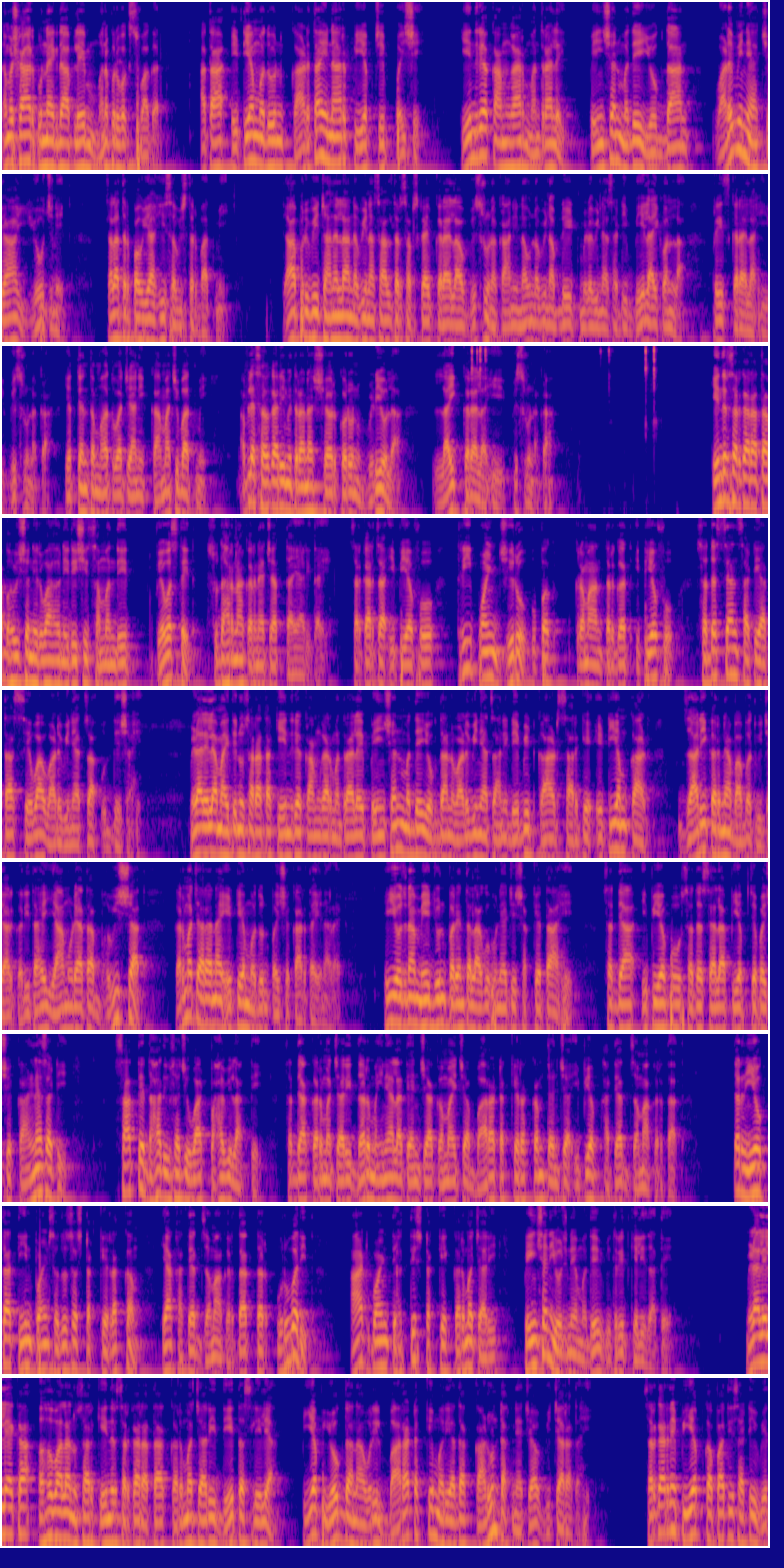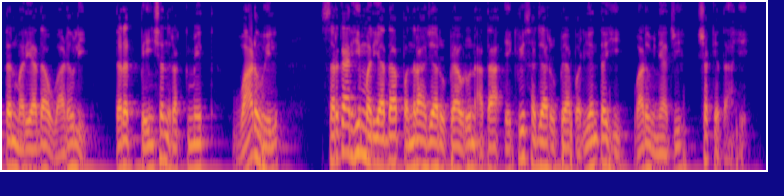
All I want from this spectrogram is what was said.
नमस्कार पुन्हा एकदा आपले मनपूर्वक स्वागत. आता ए टी एममधून काढता येणार पी एफचे पैसे. केंद्रीय कामगार मंत्रालय पेन्शनमध्ये योगदान वाढविण्याच्या योजनेत. चला तर पाहूया ही सविस्तर बातमी. त्यापूर्वी चॅनलला नवीन असाल तर सबस्क्राईब करायला विसरू नका आणि नवनवीन अपडेट मिळविण्यासाठी बेल आयकॉनला प्रेस करायलाही विसरू नका. ही अत्यंत महत्त्वाची आणि कामाची बातमी. आपल्या सहकारी मित्रांना शेअर करून व्हिडिओला लाईक करायलाही विसरू नका. केंद्र सरकार आता भविष्य निर्वाह निधीशी संबंधित व्यवस्थेत सुधारणा करण्याच्या तयारीत आहे. सरकारचा E P F O three point zero उपक्रमांतर्गत ई पी एफ ओ सदस्यांसाठी आता सेवा वाढविण्याचा उद्देश आहे. मिळालेल्या माहितीनुसार आता केंद्रीय कामगार मंत्रालय पेन्शनमध्ये योगदान वाढविण्याचा आणि डेबिट कार्डसारखे ए टी एम कार्ड जारी करण्याबाबत विचार करीत आहे. यामुळे आता भविष्यात कर्मचाऱ्यांना ए टी एममधून पैसे काढता येणार आहे. ही योजना मे जूनपर्यंत लागू होण्याची शक्यता आहे. सध्या ई पी एफ ओ सदस्याला पी एफचे पैसे काढण्यासाठी सात ते दहा दिवसाची वाट पाहावी लागते. सध्या कर्मचारी दर महिन्याला त्यांच्या कमाईच्या बारा टक्के रक्कम त्यांच्या ई पी एफ खात्यात जमा करतात. तर नियोक्ता तीन पॉईंट सदुसष्ट टक्के रक्कम या खात्यात जमा करतात. तर उर्वरित आठ पॉईंट तेहत्तीस टक्के कर्मचारी पेन्शन योजनेमध्ये वितरित केली जाते. मिळालेल्या एका अहवालानुसार केंद्र सरकार आता कर्मचारी देत असलेल्या पी एफ योगदानावरील बारा टक्के मर्यादा काढून टाकण्याच्या विचारात आहे. सरकारने पी एफ कपातीसाठी वेतन मर्यादा वाढवली तरच पेन्शन रकमेत वाढ होईल. सरकार ही मर्यादा पंधरा हजार रुपयावरून आता एकवीस हजार रुपयापर्यंतही वाढविण्याची शक्यता आहे.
